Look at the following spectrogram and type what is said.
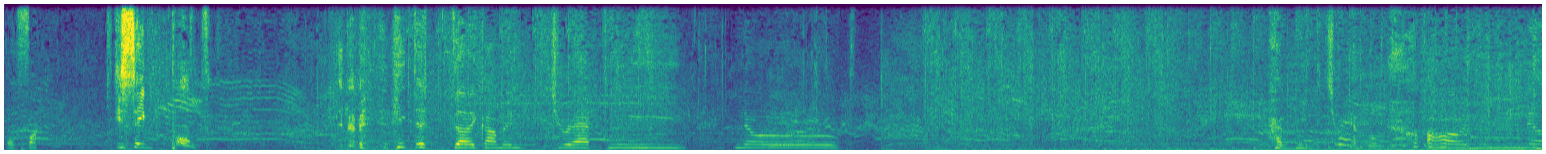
Oh fuck. You say bolt! he did the coming trapped me! No! I've been trampled! Oh no!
